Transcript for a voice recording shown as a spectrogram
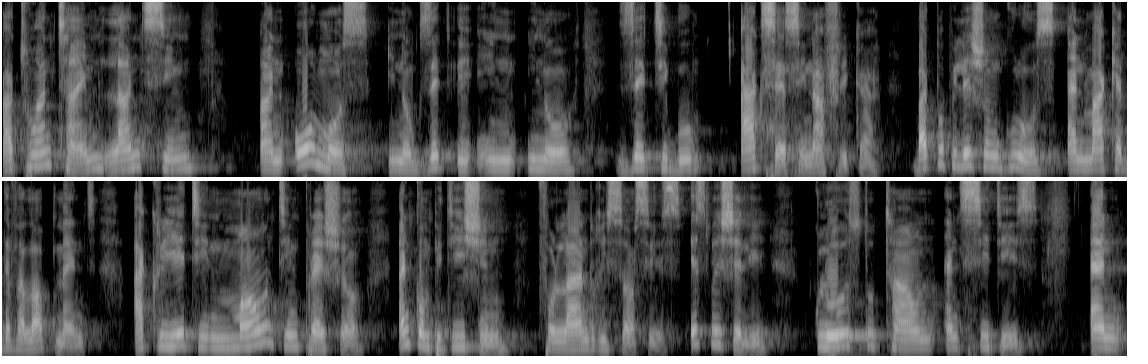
At one time, land seemed an almost inexhaustible access in Africa, but population growth and market development are creating mounting pressure and competition for land resources, especially close to town and cities and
